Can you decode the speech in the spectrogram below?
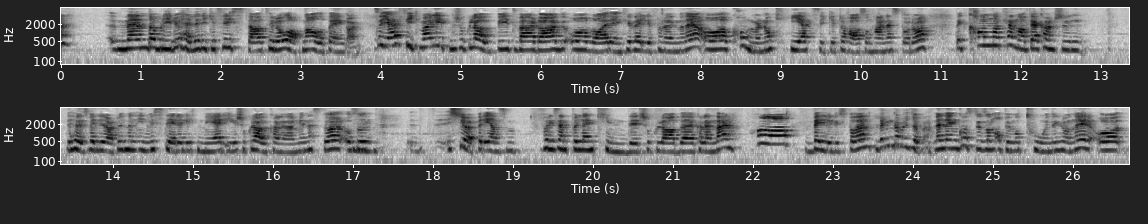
men da blir du heller ikke fristet til å åpne alle på en gang. Så jeg fikk meg en liten sjokoladebit hver dag og var egentlig veldig fornøyd med det, og kommer nok helt sikkert til å ha sånn her neste år også. Det kan nok hende at jeg kanskje, det høres veldig rart ut, men investerer litt mer i sjokoladekalenderen min neste år, og så kjøper en som eksempel den Kinder-sjokoladekalenderen. Veldig lyst på den. Den kan vi kjøpe. Men den koster jo sånn oppimot 200 kroner, og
